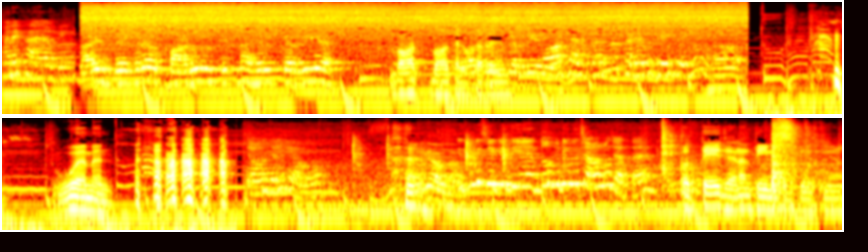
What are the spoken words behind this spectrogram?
मैंने खाया अभी। गाइस देख रहे हो पारू कितना हेल्प कर रही है। बहुत बहुत हेल्प कर रहे हेल्प कर रही है। बहुत हेल्प कर मैं खड़े देख रही हूँ। वुमेन इतनी सीटी दी है दो सीटी में चावल हो जाता है। हैं तो तेज है ना तीन इसमें।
